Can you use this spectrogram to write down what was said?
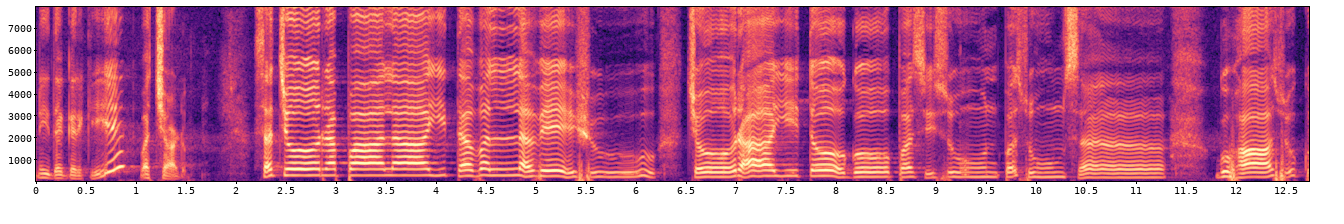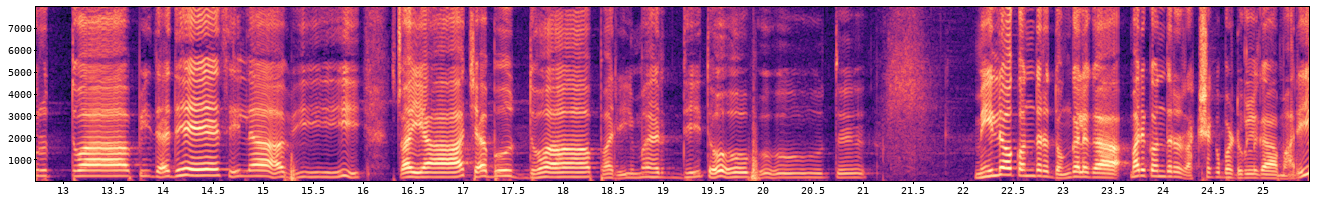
నీ దగ్గరికి వచ్చాడు. సచోరపాలాయిత వల్లవేషు చోరాయితో గోపశిశూన్ పశూంస గుహాసు కృత్వాపి దధే శిలాభి స్వయా చ బుద్ధ్వా పరిమర్దితోభూత్ మీలో కొందరు దొంగలుగా మరికొందరు రక్షక భటులుగా మారి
